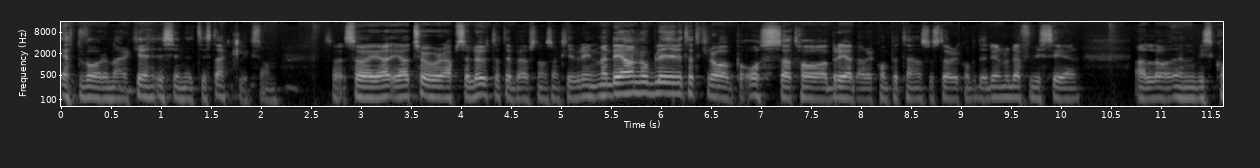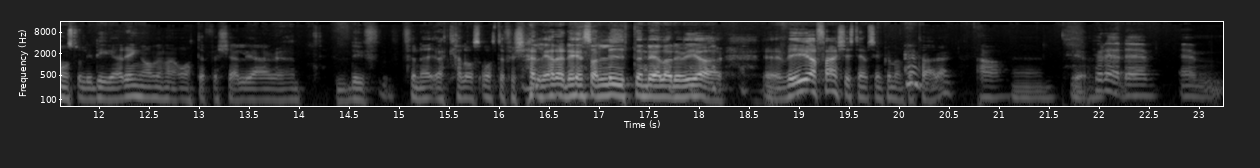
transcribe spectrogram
ett varumärke i sin IT-stack. Liksom. Så, så jag, jag, tror absolut att det behövs någon som kliver in. Men det har nog blivit ett krav på oss att ha bredare kompetens och större kompetens. Det är nog därför vi ser alla, en viss konsolidering av den här återförsäljare det för, att kalla oss återförsäljare, det är en sån liten del av det vi gör. Eh, vi är ju affärssystemsimplementörer. Ja. Yeah. Hur är det? Ehm,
